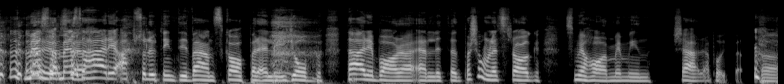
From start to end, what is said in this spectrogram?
Men, så, men så här är absolut inte i vänskaper eller i jobb. Det här är bara en liten personlighetsdrag som jag har med min kära pojkvän. på. Ja.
